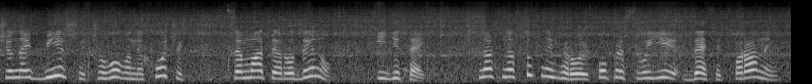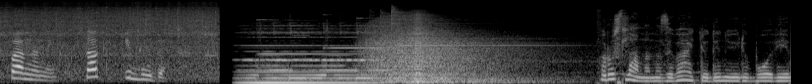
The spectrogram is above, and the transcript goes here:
що найбільше, чого вони хочуть, це мати родину і дітей. Наш наступний герой, попри свої 10 поранень, впевнений, так і буде. Руслана називають людиною любові.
